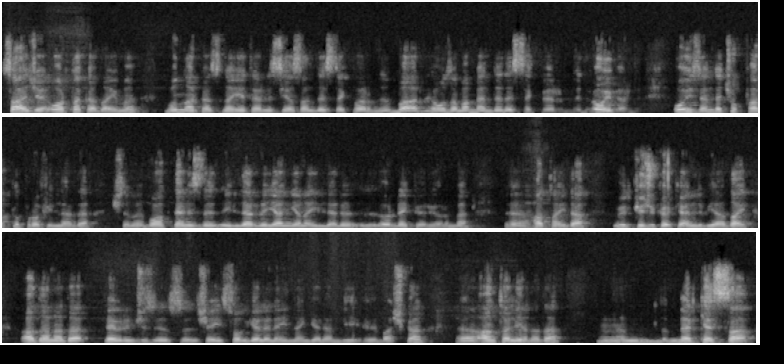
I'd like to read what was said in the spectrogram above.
Sadece ortak aday mı? Bunun arkasında yeterli siyasal destek var mı? Var. E o zaman ben de destek veririm dedi ve oy verdi. O yüzden de çok farklı profillerde, işte bu Akdeniz'de illerle yan yana illeri e, örnek veriyorum ben. Hatay'da ülkücü kökenli bir aday. Adana'da devrimci şey sol geleneğinden gelen bir e, başkan. E, Antalya'da da e, merkez sağ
